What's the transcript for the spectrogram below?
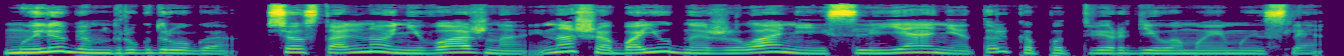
Мы любим друг друга, все остальное неважно, и наше обоюдное желание и слияние только подтвердило мои мысли.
